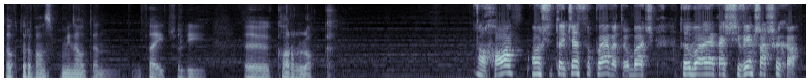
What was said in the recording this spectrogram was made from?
To, które wam wspominał ten, ten Fej, czyli Korlok. Oho, on się tutaj często pojawia, to chyba, to chyba jakaś większa szycha.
